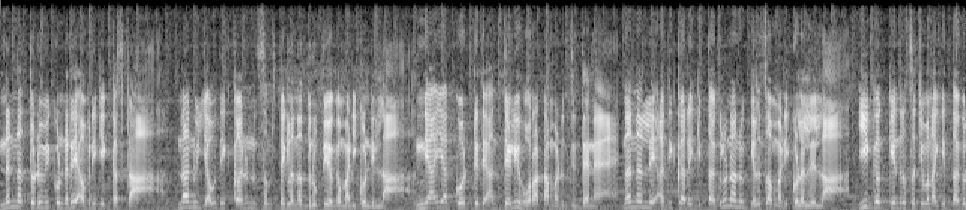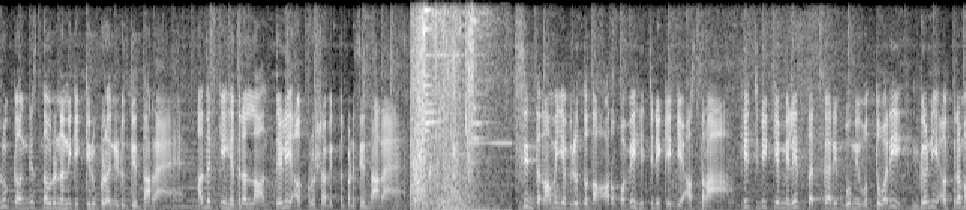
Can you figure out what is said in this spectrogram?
ನನ್ನ ತೊಡವಿಕೊಂಡರೆ ಅವರಿಗೆ ಕಷ್ಟ. ನಾನು ಯಾವುದೇ ಕಾನೂನು ಸಂಸ್ಥೆಗಳನ್ನ ದುರುಪಯೋಗ ಮಾಡಿಕೊಂಡಿಲ್ಲ. ನ್ಯಾಯ ಕೋರ್ಟ್ ಇದೆ ಅಂತೇಳಿ ಹೋರಾಟ ಮಾಡುತ್ತಿದ್ದೇನೆ. ನನ್ನಲ್ಲಿ ಅಧಿಕಾರ ಇದ್ದಾಗಲೂ ನಾನು ಕೆಲಸ ಮಾಡಿಕೊಳ್ಳಲಿಲ್ಲ. ಈಗ ಕೇಂದ್ರ ಸಚಿವನಾಗಿದ್ದಾಗಲೂ ಕಾಂಗ್ರೆಸ್ನವರು ನನಗೆ ಕಿರುಕುಳ ನೀಡುತ್ತಿದ್ದಾರೆ. ಅದಕ್ಕೆ ಹೆದರಲ್ಲ ಅಂತೇಳಿ ಆಕ್ರೋಶ ವ್ಯಕ್ತಪಡಿಸಿದ್ದಾರೆ. ಸಿದ್ದರಾಮಯ್ಯ ವಿರುದ್ಧದ ಆರೋಪವೇ ಎಚ್ಡಿಕೆಗೆ ಅಸ್ತ್ರ. ಎಚ್ಡಿಕೆ ಮೇಲೆ ಸರ್ಕಾರಿ ಭೂಮಿ ಒತ್ತುವರಿ, ಗಣಿ ಅಕ್ರಮ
